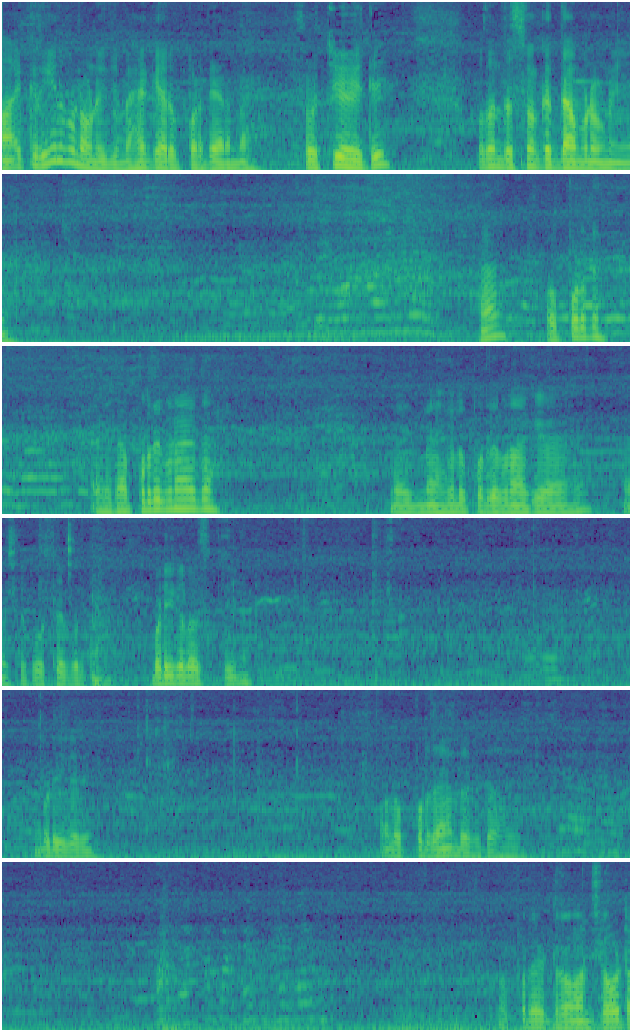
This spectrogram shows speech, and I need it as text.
ਹਾਂ, ਇੱਕ ਰੀਲ ਬਣਾਉਣੀ ਸੀ। ਮੈਂ ਕਿਹਾ ਯਾਰ ਉੱਪਰ ਤੇ ਯਾਰ ਮੈਂ। ਸੋਚੀ ਹੋਈ ਸੀ। ਉਹ ਤੁਹਾਨੂੰ ਦੱਸੋ ਕਿੱਦਾਂ ਬਣਾਉਣੀ ਹੈ ਹਾਂ? ਉੱਪਰ ਤੇ? ਅੱਛਾ, ਤਾਂ ਉੱਪਰ ਤੇ ਬਣਾਇਆ ਤਾਂ? ਮੈਂ ਕਿਹਾ ਉੱਪਰ ਤੇ ਬਣਾ ਕੇ ਆਇਆ ਹਾਂ। ਅੱਛਾ, ਕੋਠੇ ਪਰ। ਬੜੀ ਕਲਾ ਸਕਦੀ ਬੜੀ ਕਰੀ ਔਰ ਉੱਪਰ ਦਾ ਦਿਖਦਾ ਹੈ। ਉੱਪਰ ਡਰੋਨ ਸ਼ਾਟ।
